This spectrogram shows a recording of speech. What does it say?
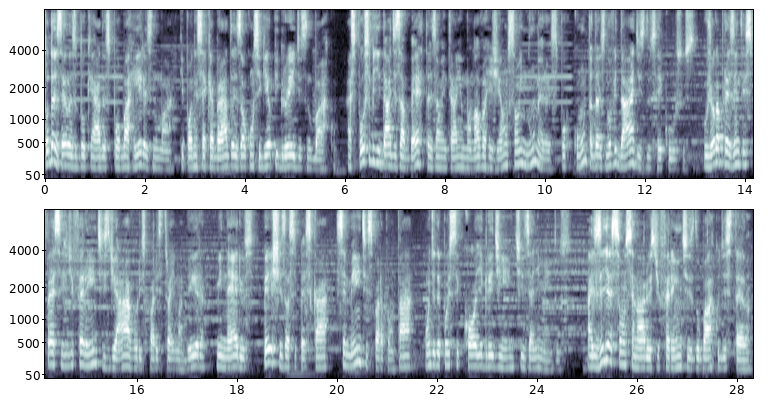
todas elas bloqueadas por barreiras no mar, que podem ser quebradas ao conseguir upgrades no barco. As possibilidades abertas ao entrar em uma nova região são inúmeras por conta das novidades dos recursos. O jogo apresenta espécies diferentes de árvores para extrair madeira, minérios, peixes a se pescar, sementes para plantar, onde depois se colhe ingredientes e alimentos. As ilhas são cenários diferentes do barco de Stella,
